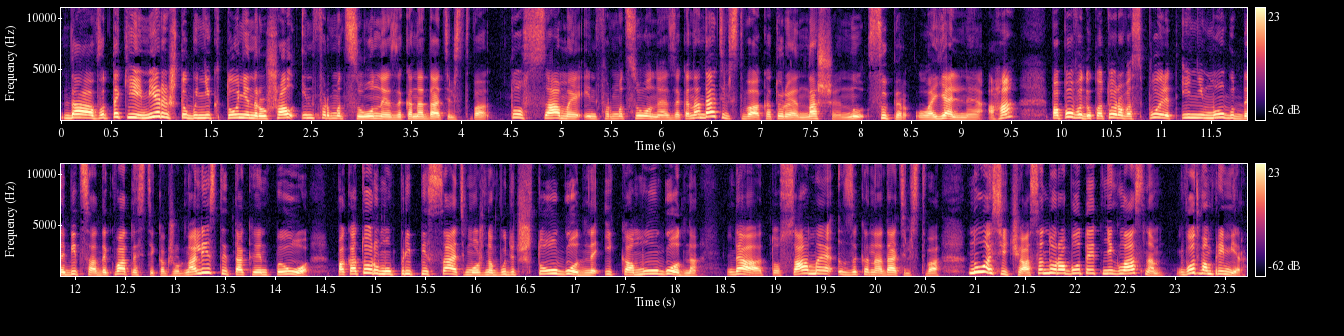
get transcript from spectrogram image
Да, вот такие меры, чтобы никто не нарушал информационное законодательство то самое информационное законодательство, которое наше, ну, супер лояльное, ага, по поводу которого спорят и не могут добиться адекватности как журналисты, так и НПО, по которому приписать можно будет что угодно и кому угодно. Да, то самое законодательство. Ну а сейчас оно работает негласно. Вот вам пример.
